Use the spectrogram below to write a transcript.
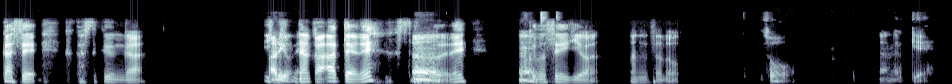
深瀬、深瀬くんが、いあるよねなんかあったよね。そうだよね。うん僕の正義は、あなたの。そう。なんだっけ。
